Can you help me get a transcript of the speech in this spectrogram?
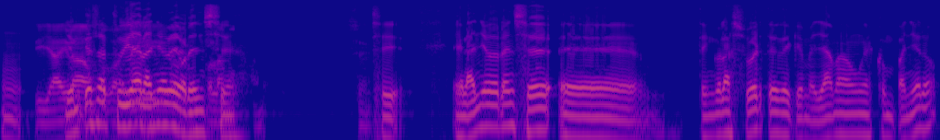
Mm. Yo empecé a estudiar el año de Orense. Sí. sí. El año de Orense. Eh tengo la suerte de que me llama un excompañero,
